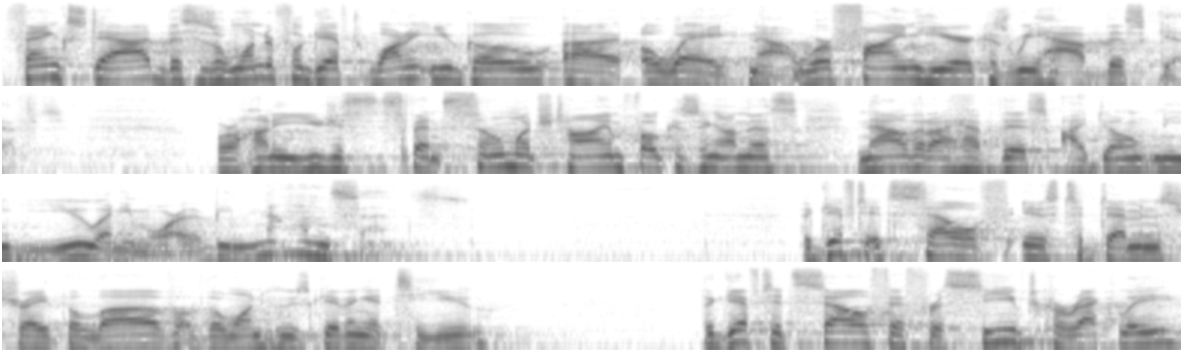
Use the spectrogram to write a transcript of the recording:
Thanks, Dad. This is a wonderful gift. Why don't you go uh, away now? We're fine here because we have this gift. Or, honey, you just spent so much time focusing on this. Now that I have this, I don't need you anymore. That'd be nonsense. The gift itself is to demonstrate the love of the one who's giving it to you. The gift itself, if received correctly,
